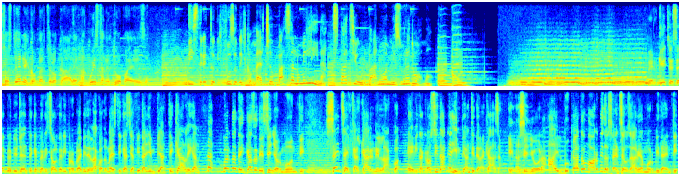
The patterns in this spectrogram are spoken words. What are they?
Sostieni il commercio locale, acquista nel tuo paese. Distretto diffuso del commercio Bassa Lomellina, spazio urbano a misura d'uomo. Perché c'è sempre più gente che per risolvere i problemi dell'acqua domestica si affida agli impianti Calligan? Guardate in casa del signor Monti. Senza il calcare nell'acqua evita grossi danni agli impianti della casa e la signora ha il bucato morbido senza usare ammorbidenti.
